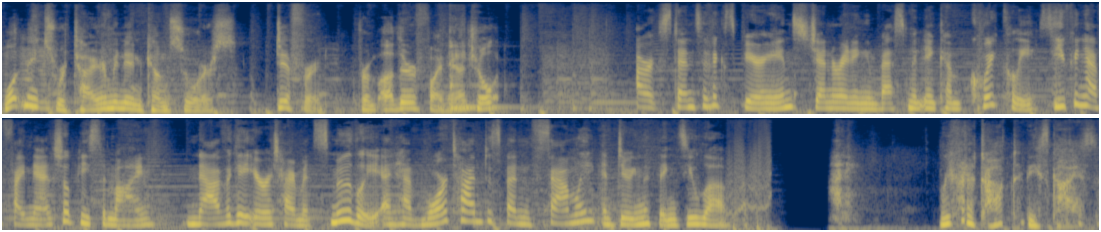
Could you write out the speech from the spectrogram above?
What makes Retirement Income Source different from other financial our extensive experience generating investment income quickly so you can have financial peace of mind, navigate your retirement smoothly, and have more time to spend with family and doing the things you love. Honey, we gotta talk to these guys.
